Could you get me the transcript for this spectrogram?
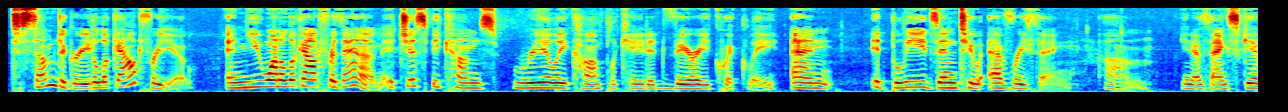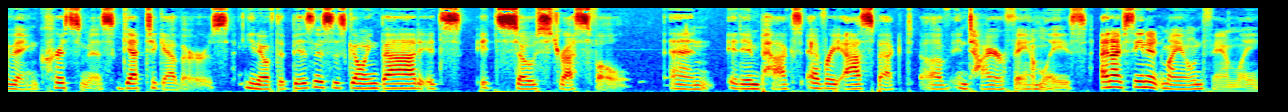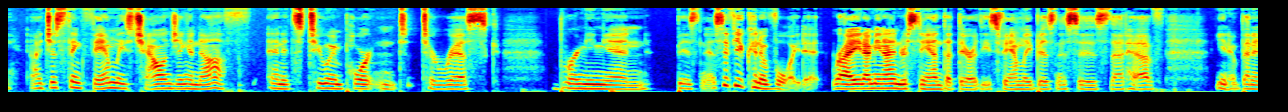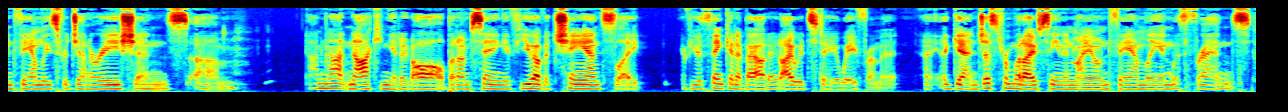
to some degree to look out for you and you want to look out for them. It just becomes really complicated very quickly, and it bleeds into everything. Um, you know, Thanksgiving, Christmas, get-togethers. You know, if the business is going bad, it's it's so stressful and it impacts every aspect of entire families. And I've seen it in my own family. I just think family's challenging enough and it's too important to risk bringing in business if you can avoid it, right? I mean, I understand that there are these family businesses that have, you know, been in families for generations. Um, I'm not knocking it at all, but I'm saying if you have a chance, like if you're thinking about it, I would stay away from it. Again, just from what I've seen in my own family and with friends,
